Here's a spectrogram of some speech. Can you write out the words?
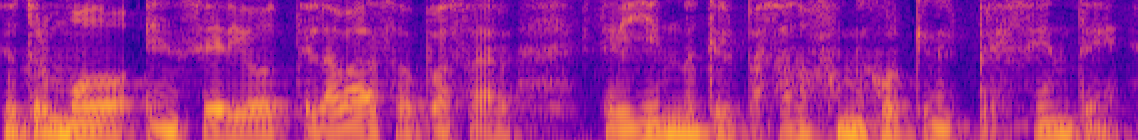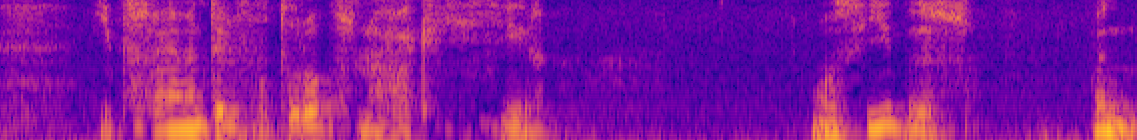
De otro modo, en serio, te la vas a pasar creyendo que el pasado fue mejor que en el presente. Y pues obviamente el futuro pues no va a existir. O sí, pues, bueno,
